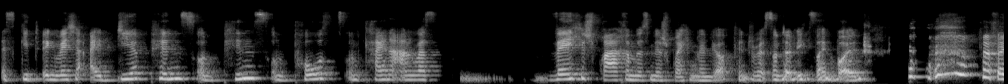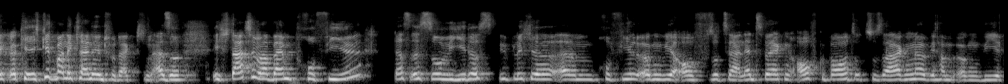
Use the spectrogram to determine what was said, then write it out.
es gibt irgendwelche Idea-Pins und Pins und Posts und keine Ahnung was welche Sprache müssen wir sprechen, wenn wir auf Pinterest unterwegs sein wollen? Perfekt, okay, ich gebe mal eine kleine Introduction. Also ich starte mal beim Profil. Das ist so wie jedes übliche ähm, Profil irgendwie auf sozialen Netzwerken aufgebaut sozusagen. Ne? Wir haben irgendwie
